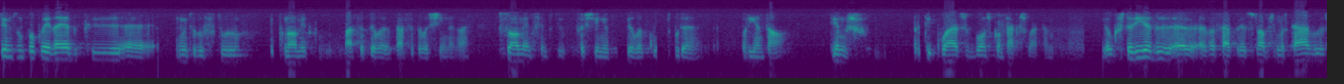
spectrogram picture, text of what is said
temos um pouco a ideia de que ah, muito do futuro económico passa pela, passa pela China, não é? Pessoalmente sempre tive fascínio pela cultura oriental. Temos particulares bons contactos lá também. Eu gostaria de avançar para esses novos mercados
